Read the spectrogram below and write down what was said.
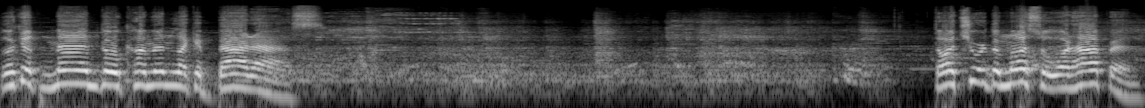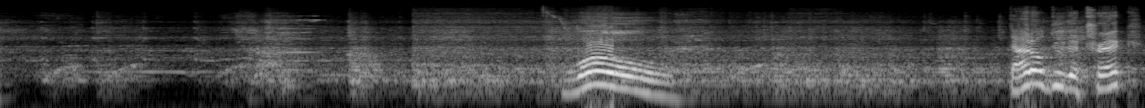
Look at Mando come in like a badass. Thought you were the muscle, what happened? Whoa! That'll do the trick.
